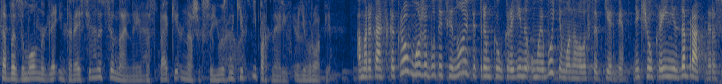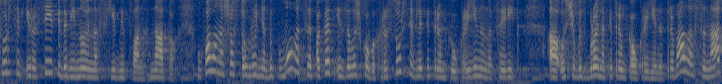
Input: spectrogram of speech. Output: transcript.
та безумовно для інтересів національної безпеки наших союзників і партнерів у Європі. Американська кров може бути ціною підтримки України у майбутньому, наголосив Кірбі. Якщо Україні забракне ресурсів, і Росія піде війною на східний фланг НАТО. Ухвалена 6 грудня допомога це пакет із залишкових ресурсів для підтримки України на цей рік. А ось щоб збройна підтримка України тривала, Сенат,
